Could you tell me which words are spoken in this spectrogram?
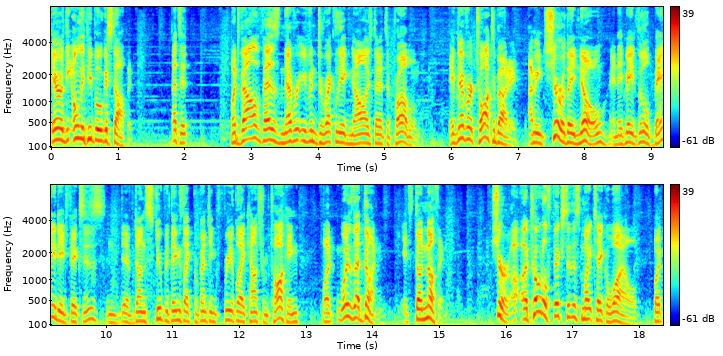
They're the only people who could stop it. That's it. But Valve has never even directly acknowledged that it's a problem. They've never talked about it. I mean, sure, they know, and they've made little band aid fixes, and they've done stupid things like preventing free to play accounts from talking, but what has that done? It's done nothing. Sure, a, a, total fix to this might take a while, but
